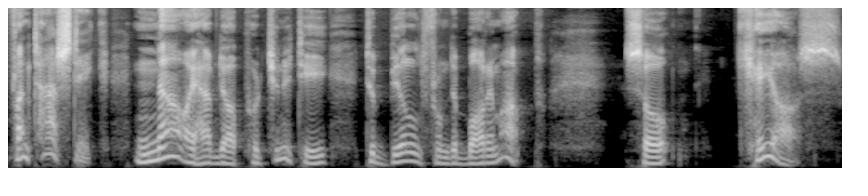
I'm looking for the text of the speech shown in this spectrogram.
fantastic. Now I have the opportunity to build from the bottom up. So chaos,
